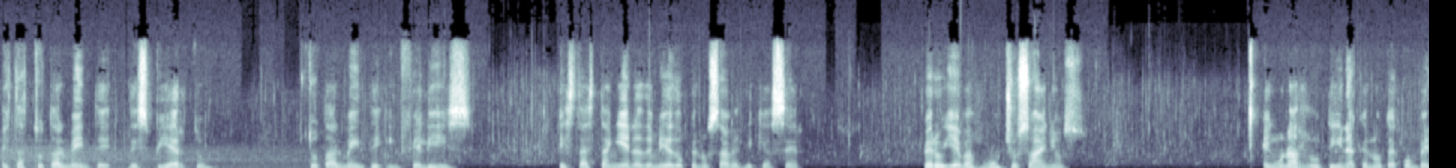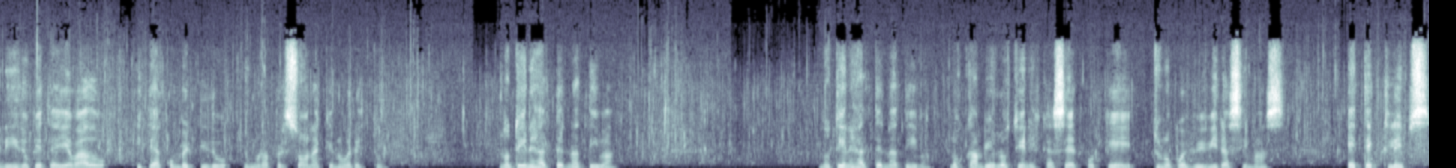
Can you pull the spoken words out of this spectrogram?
Estás totalmente despierto, totalmente infeliz. Estás tan llena de miedo que no sabes ni qué hacer pero llevas muchos años en una rutina que no te ha convenido, que te ha llevado y te ha convertido en una persona que no eres tú. No tienes alternativa. No tienes alternativa. Los cambios los tienes que hacer porque tú no puedes vivir así más. Este eclipse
